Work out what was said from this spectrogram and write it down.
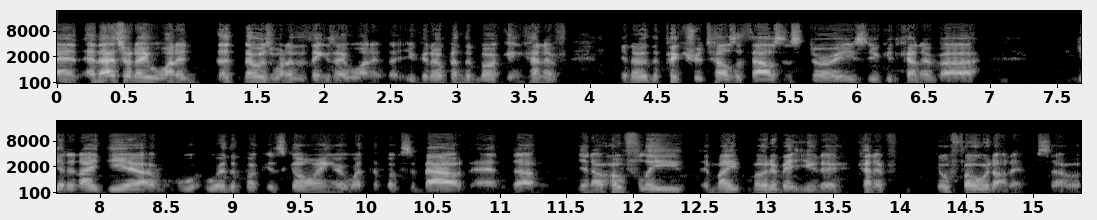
And and that's what i wanted that, that was one of the things i wanted that you could open the book and kind of you know the picture tells a thousand stories. You could kind of uh, get an idea of where the book is going or what the book's about. And um, you know hopefully it might motivate you to kind of go forward on it. So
